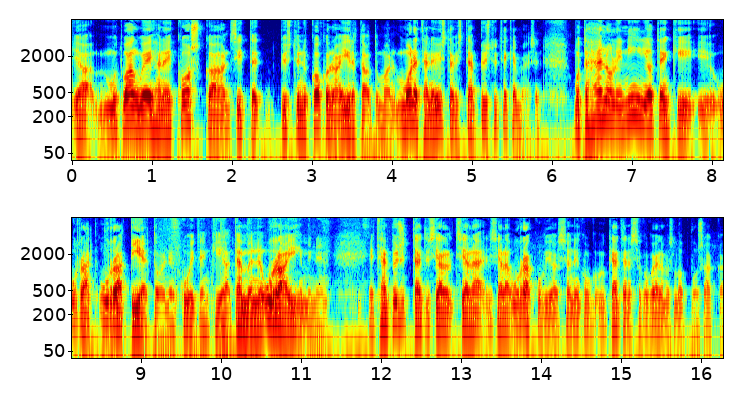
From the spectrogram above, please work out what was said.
ja, mutta Wang Wei hän ei koskaan sitten pystynyt kokonaan irtautumaan. Monet hänen ystävistään pysty tekemään sen. Mutta hän oli niin jotenkin urat, uratietoinen kuitenkin ja tämmöinen uraihminen, että hän pysyttäytyi siellä, siellä, siellä urakuvioissa niin kuin käytännössä koko elämänsä loppuun saakka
